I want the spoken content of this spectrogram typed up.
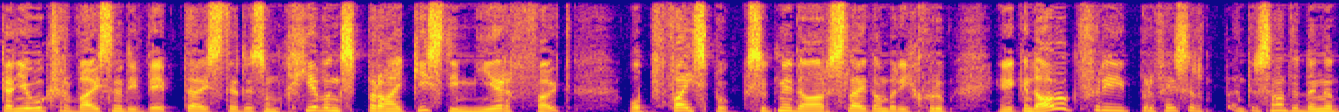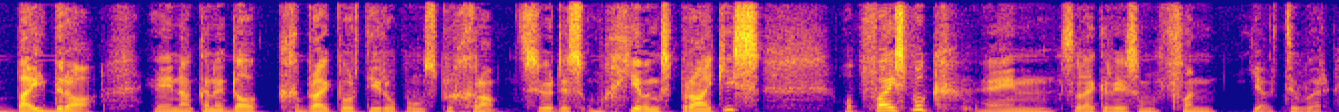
kan jou ook verwys na die webtuiste dis omgewingspraatjies die meervoud op Facebook. Soek net daar sluit aan by die groep en jy kan daar ook vir die professor interessante dinge bydra en dan kan dit dalk gebruik word hier op ons program. So dis omgewingspraatjies op Facebook en sal lekker wees om van jou te hoor.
